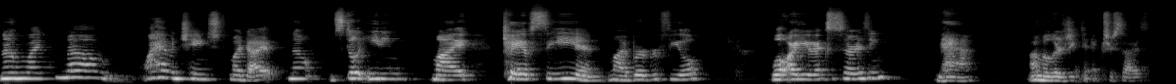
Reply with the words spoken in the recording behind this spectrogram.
And I'm like, No, I haven't changed my diet. No, I'm still eating my KFC and my BurgerFuel. Well, are you exercising? Nah, I'm allergic to exercise.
